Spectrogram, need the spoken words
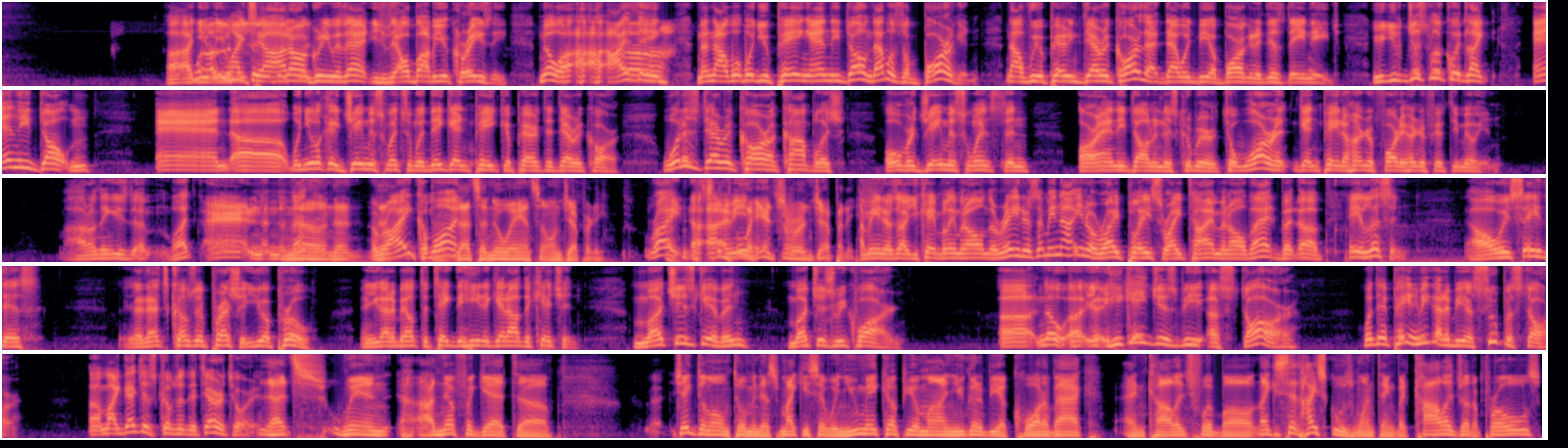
Uh, well, you, you might say, I don't agree with that. You say, oh, Bobby, you're crazy. No, I, I, I uh, think, now, now, what were you paying Andy Dalton? That was a bargain. Now, if we were paying Derek Carr, that that would be a bargain at this day and age. You, you just look at like Andy Dalton, and uh, when you look at Jameis Winston, when they getting paid compared to Derek Carr, what does Derek Carr accomplish over Jameis Winston or Andy Dalton in his career to warrant getting paid 140, 150 million? I don't think he's uh, what nothing. No, that, that, right? Come on, that's a no answer on Jeopardy. Right. I mean, answer in jeopardy. I mean, uh, you can't blame it all on the Raiders. I mean, not you know, right place, right time, and all that. But uh, hey, listen, I always say this. That comes with pressure. You're a pro, and you got to be able to take the heat and get out of the kitchen. Much is given, much is required. Uh, no, uh, he can't just be a star. What they're paying him, he got to be a superstar. Uh, Mike, that just comes with the territory. That's when I'll never forget. Uh, Jake Delhomme told me this. Mikey said, when you make up your mind you're going to be a quarterback in college football, like he said, high school is one thing, but college or the pros,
